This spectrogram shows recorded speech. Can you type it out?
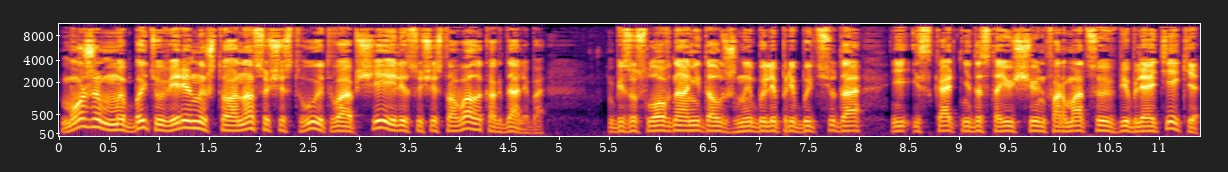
Можем мы быть уверены, что она существует вообще или существовала когда-либо? Безусловно, они должны были прибыть сюда и искать недостающую информацию в библиотеке,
